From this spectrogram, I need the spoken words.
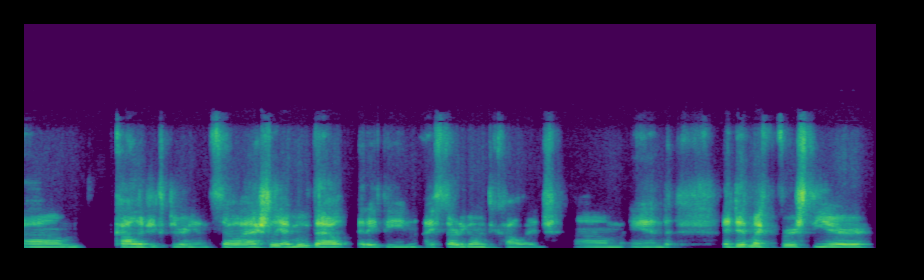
um, college experience. So I actually I moved out at 18. I started going to college, um, and I did my first year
